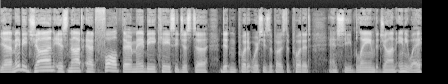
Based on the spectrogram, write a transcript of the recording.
Yeah, maybe John is not at fault there. Maybe Casey just uh, didn't put it where she's supposed to put it, and she blamed John anyway.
